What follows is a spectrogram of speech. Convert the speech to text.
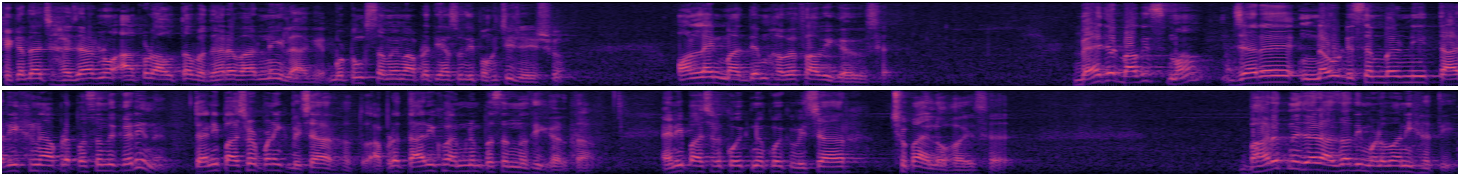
કે કદાચ હજારનો આંકડો આવતા વધારે વાર નહીં લાગે. બહુ ટૂંક સમયમાં આપણે ત્યાં સુધી પહોંચી જઈશું. ઓનલાઈન માધ્યમ હવે ફાવી ગયું છે. બે હજાર બાવીસમાં જ્યારે નવ ડિસેમ્બરની તારીખને આપણે પસંદ કરીને, તો એની પાછળ પણ એક વિચાર હતો. આપણે તારીખો એમને પસંદ નથી કરતા. એની પાછળ કોઈક ને કોઈક વિચાર છુપાયેલો હોય છે. ભારતને જ્યારે આઝાદી મળવાની હતી,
